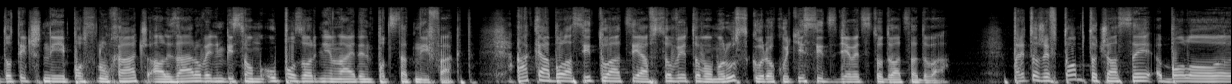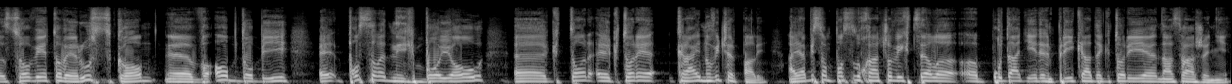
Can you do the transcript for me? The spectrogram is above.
dotyčný poslucháč, ale zároveň by som upozornil na jeden podstatný fakt. Aká bola situácia v sovietovom Rusku roku 1922? Pretože v tomto čase bolo sovietové Rusko e, v období e, posledných bojov, e, ktoré, ktoré krajinu vyčerpali. A ja by som poslucháčovi chcel udať jeden príklad, ktorý je na zváženie.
